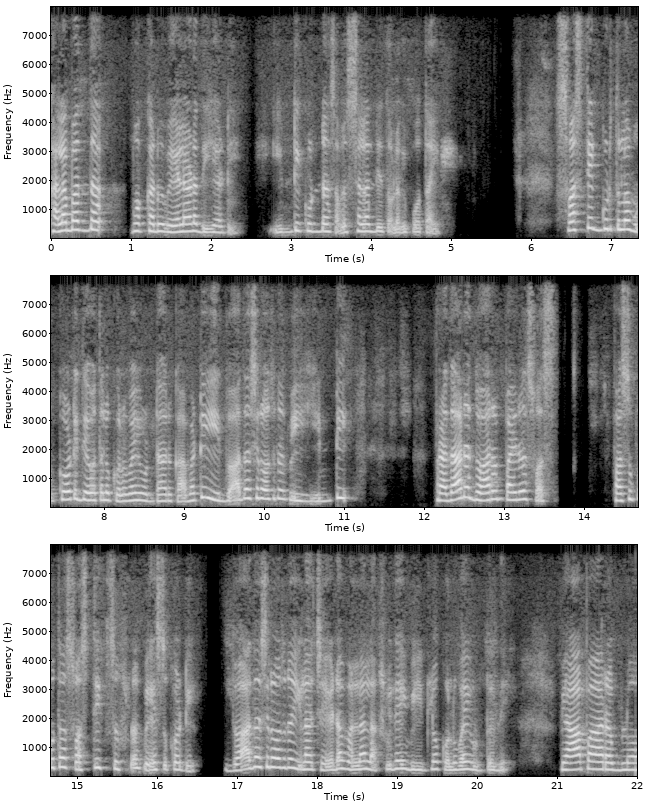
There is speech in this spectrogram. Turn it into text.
కలబంద మొక్కను వేలాడదీయండి. ఇంటికున్న సమస్యలన్నీ తొలగిపోతాయి. స్వస్తిక్ గుర్తులో ముక్కోటి దేవతలు కొలువై ఉంటారు కాబట్టి ఈ ద్వాదశి రోజున మీ ఇంటి ప్రధాన ద్వారం పైన స్వస్ పసుపుతో స్వస్తిక్ సుష్ణం వేసుకోండి. ద్వాదశి రోజున ఇలా చేయడం వల్ల లక్ష్మీదేవి మీ ఇంట్లో కొలువై ఉంటుంది. వ్యాపారంలో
